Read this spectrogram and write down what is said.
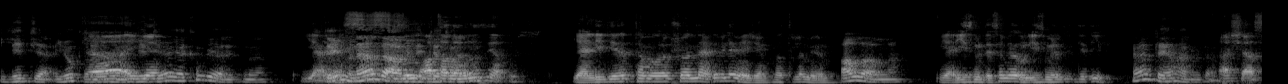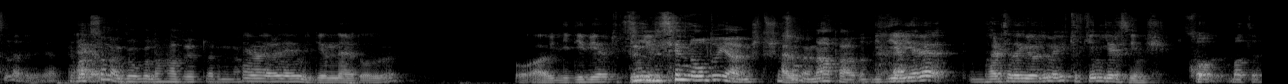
Lidya yok Ya, yani. Ege. Lidya yakın bir yer İzmir'e. Yani, Değil mi? Nerede abi Lidya tam atalarınız yapmış. yani Lidya tam olarak şu an nerede bilemeyeceğim. Hatırlamıyorum. Allah Allah. Yani İzmir desem yalan. İzmir Lidya değil. Nerede ya harbiden? Aşağısındadır biraz. Bir baksana Google'ın hazretlerinden. Hemen öğrenelim Lidya'nın nerede olduğunu. O abi Lidya Sizin Türkiye'nin yarısı. lisenin olduğu yermiş. Düşünsene ne yapardın? Lidya bir ara haritada gördüğüm evi Türkiye'nin yarısıymış. Sol, batı.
